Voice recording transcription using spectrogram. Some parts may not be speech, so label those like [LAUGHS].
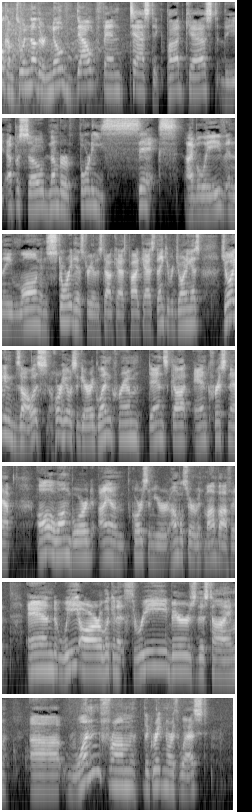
welcome to another no doubt fantastic podcast, the episode number 46, I believe, in the long and storied history of the Stoutcast podcast. Thank you for joining us. Joey Gonzalez, Jorge Oseguera, Glenn Krim, Dan Scott, and Chris Knapp, all along board. I am, of course, am your humble servant, Bob Moffat, and we are looking at three beers this time. Uh, one from the Great Northwest.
